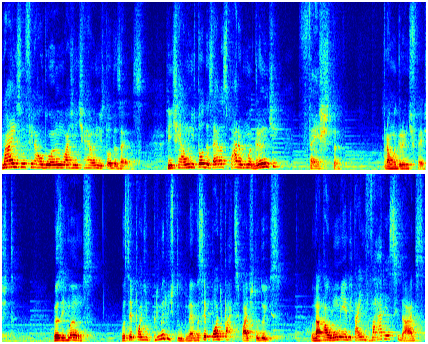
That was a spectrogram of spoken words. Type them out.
Mas no final do ano a gente reúne todas elas. A gente reúne todas elas para uma grande festa. Para uma grande festa. Meus irmãos, você pode, primeiro de tudo, né? Você pode participar de tudo isso. O Natal Lumen ele está em várias cidades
